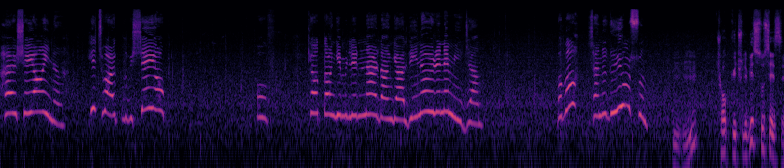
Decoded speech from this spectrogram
Her şey aynı. Hiç farklı bir şey yok. Of, kağıttan gemilerin nereden geldiğini öğrenemeyeceğim. Baba, sen de duyuyor musun? Çok güçlü bir su sesi.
